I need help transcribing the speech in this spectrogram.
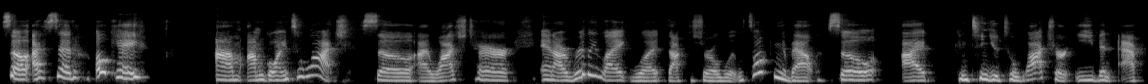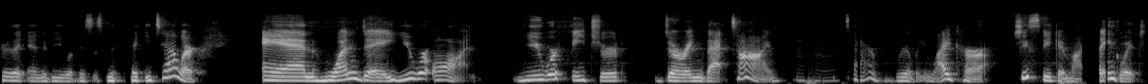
So I said, okay, um, I'm going to watch. So I watched her and I really like what Dr. Cheryl Wood was talking about. So I continued to watch her even after the interview with Mrs. Nikki Taylor. And one day you were on, you were featured during that time. Mm-hmm. I really like her. She's speaking my language.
